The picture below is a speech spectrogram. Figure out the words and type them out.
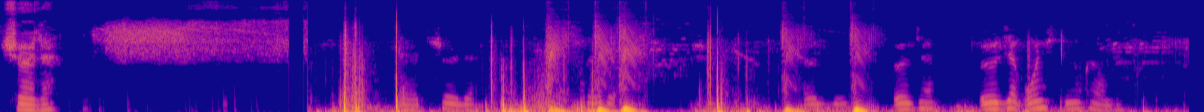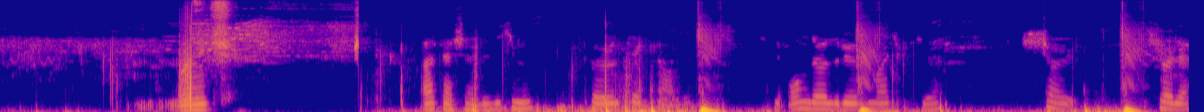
Şöyle. Evet şöyle. Öldüm. Öleceğim. Öleceğim. 13 günüm kaldı. 13. Arkadaşlar biz ikimiz Pearl tek kaldı. Şimdi onu da öldürüyoruz maç bitiyor. Şöyle şöyle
